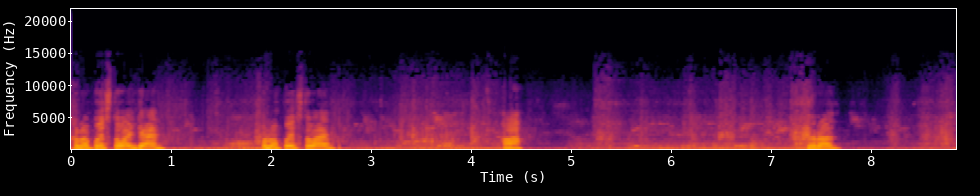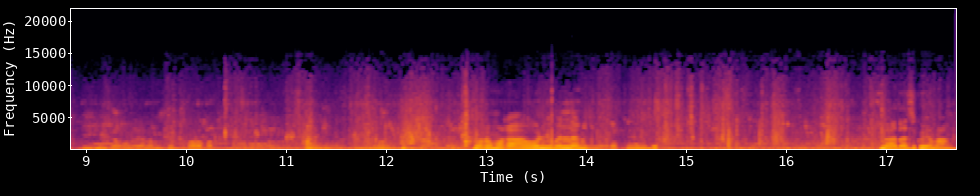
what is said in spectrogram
Walang pwestuhan dyan? Walang pwestuhan? Ha? Meron? Di isa ko na lang dun sa baba. Baka makahuli man lang. Lata si Kuya Mang.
